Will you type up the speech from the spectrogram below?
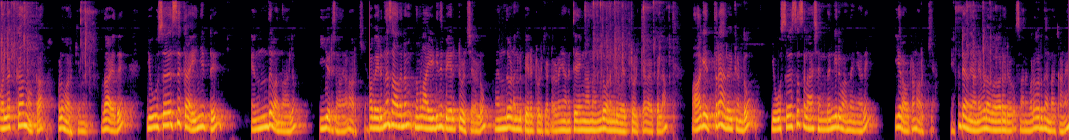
ഒലക്കാൻ നോക്കുക അപ്പോഴും വർക്ക് ചെയ്യുന്നുണ്ട് അതായത് യൂസേഴ്സ് കഴിഞ്ഞിട്ട് എന്ത് വന്നാലും ഈ ഒരു സാധനമാണ് ചെയ്യുക. അപ്പോൾ വരുന്ന സാധനം നമ്മൾ ഐ ഡിന്ന് പേരിട്ട് വിളിച്ചേ ഉള്ളൂ. എന്ത് വേണമെങ്കിലും പേരിട്ട് വിളിക്കാം കേട്ടോ. ഇവിടെ ഞാൻ തേങ്ങാന്ന് എന്ത് വേണമെങ്കിലും പേരിട്ട് വിളിക്കാം കുഴപ്പമില്ല. ആകെ ഇത്ര ആലോചിക്കണ്ടു? യൂസേഴ്സ് സ്ലാഷ് എന്തെങ്കിലും വന്നു കഴിഞ്ഞാൽ ഈ റൗട്ടാണ് ചെയ്യുക. എന്നിട്ട് എന്താണ്? ഇവിടെ വേറൊരു സാധനം കൂടെ വെറുതെ ഉണ്ടാക്കുകയാണേ.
